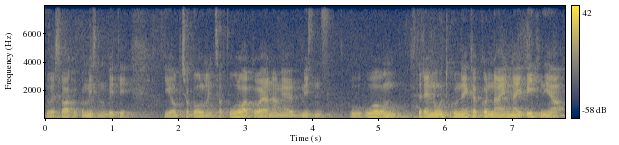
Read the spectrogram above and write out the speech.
Tu je svakako mislim biti i opća bolnica Pula koja nam je mislim u, u ovom trenutku nekako naj, najbitnija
